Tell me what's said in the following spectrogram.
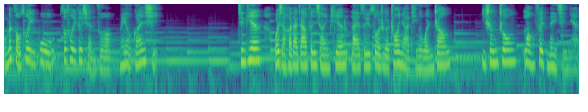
我们走错一步，做错一个选择没有关系。今天我想和大家分享一篇来自于作者庄雅婷的文章，《一生中浪费的那几年》。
